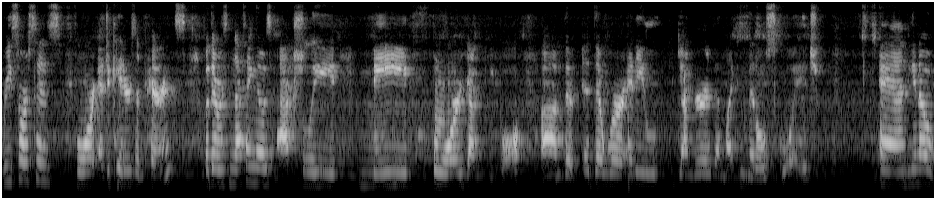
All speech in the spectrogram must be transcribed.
resources for educators and parents, but there was nothing that was actually made for young people um, that, that were any younger than like middle school age. And, you know,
